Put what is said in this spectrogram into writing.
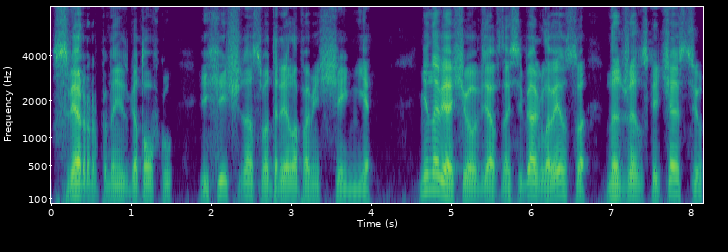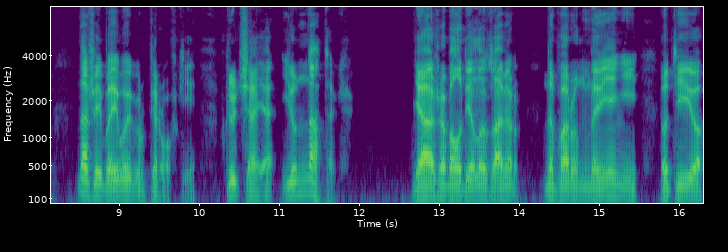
сверб на изготовку и хищно смотрела помещение, ненавязчиво взяв на себя главенство над женской частью нашей боевой группировки, включая юнаток. Я же обалдело замер на пару мгновений от ее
